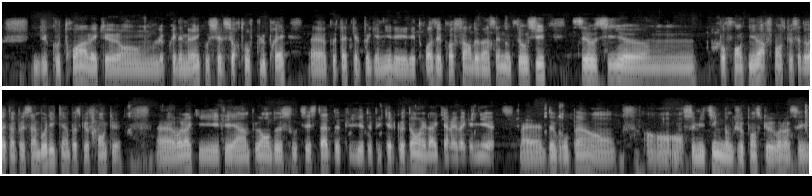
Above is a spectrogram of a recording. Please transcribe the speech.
du coup de 3 avec euh, le prix d'Amérique ou si elle se retrouve plus près euh, peut-être qu'elle peut gagner les, les trois épreuves phares de Vincennes. Donc c'est aussi c'est aussi euh, pour Franck Nivard, je pense que ça doit être un peu symbolique, hein, parce que Franck, euh, voilà, qui était un peu en dessous de ses stats depuis depuis quelques temps, et là qui arrive à gagner euh, bah, deux groupes 1 en, en, en ce meeting, donc je pense que voilà, c'est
